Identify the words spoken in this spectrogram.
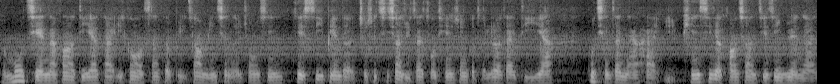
而目前南方的低压带一共有三个比较明显的中心，最西边的就是气象局在昨天认可的热带低压，目前在南海以偏西的方向接近越南，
